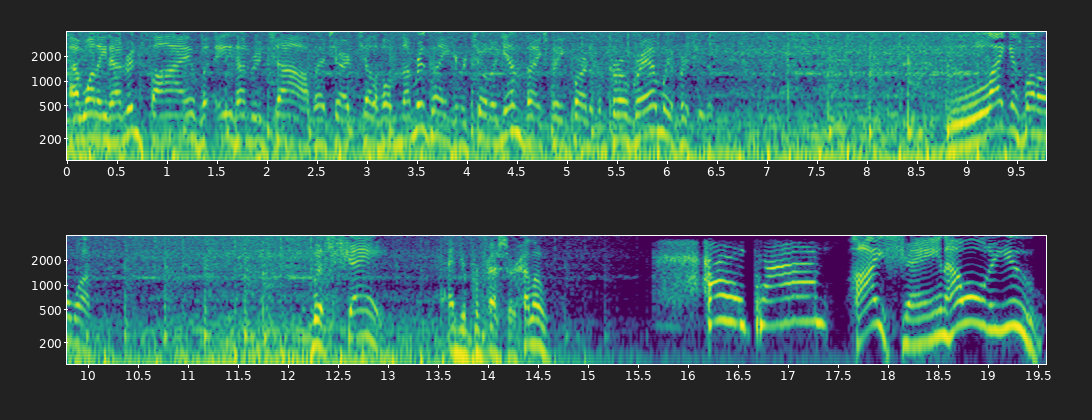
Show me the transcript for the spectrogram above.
At 1-800-5800-TOM. That's our telephone number. Thank you for tuning in. Thanks for being part of the program. We appreciate it. Leykis 101. With Shane and your professor. Hello. Hi, Tom. Hi, Shane. How old are you?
